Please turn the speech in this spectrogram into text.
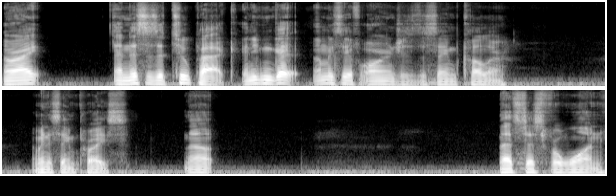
All right. And this is a two pack. And you can get, let me see if orange is the same color. I mean, the same price. Now, that's just for one.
